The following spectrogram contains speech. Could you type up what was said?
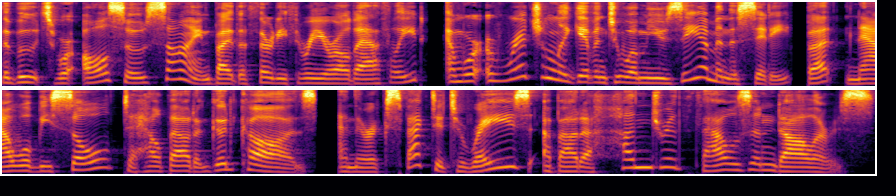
The boots were also signed by the 33 year old athlete and were originally given to a museum in the city, but now will be sold to help out a good cause, and they're expected to raise about $100,000.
